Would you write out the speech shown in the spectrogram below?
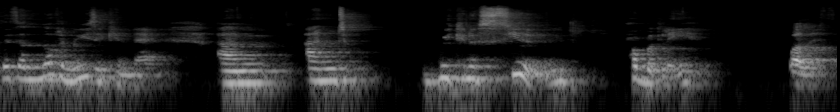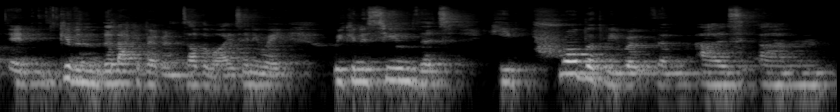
There's a lot of music in there. Um, and we can assume, probably, well, given the lack of evidence otherwise anyway, we can assume that he probably wrote them as um,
